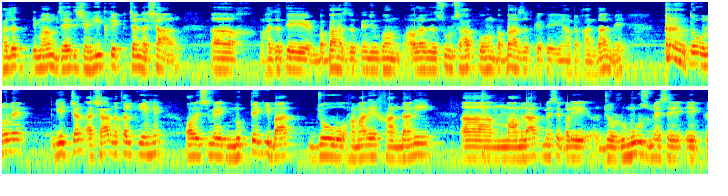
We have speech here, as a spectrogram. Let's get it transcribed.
حضرت امام زید شہید کے چند اشعار حضرت ببا حضرت نے جن کو ہم اولاد رسول صاحب کو ہم ببا حضرت کہتے ہیں یہاں پہ خاندان میں، تو انہوں نے یہ چند اشعار نقل کیے ہیں اور اس میں ایک نقطے کی بات جو ہمارے خاندانی معاملات میں سے بڑے، جو رموز میں سے ایک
